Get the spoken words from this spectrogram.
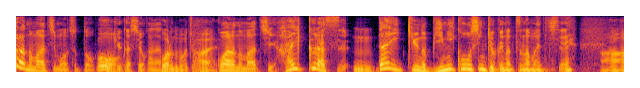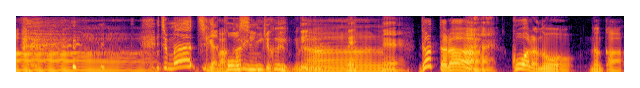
アラのマーチもちょっと高級化しようかなコアラのマーチはい。コアラのマーチハイクラス第一級の美味行進曲なんて名前にしてね。ああ。一応マーチが行進曲っていうね。だったらコアラのなんか、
